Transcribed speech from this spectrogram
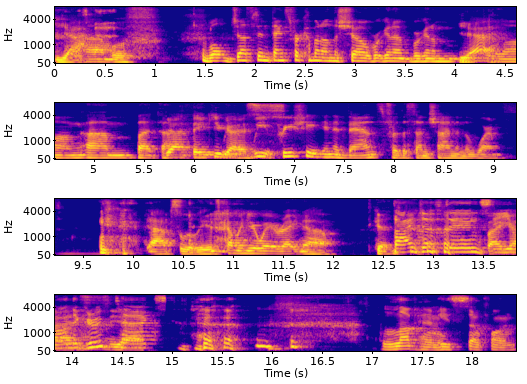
yeah, Um. Well, Justin, thanks for coming on the show. We're gonna we're gonna move Yeah. it along. Um, but uh, Yeah, thank you guys. We, appreciate in advance for the sunshine and the warmth. absolutely, it's coming your way right now. Good. Bye, Justin. See Bye, you on the group See text. Love him. He's so fun.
